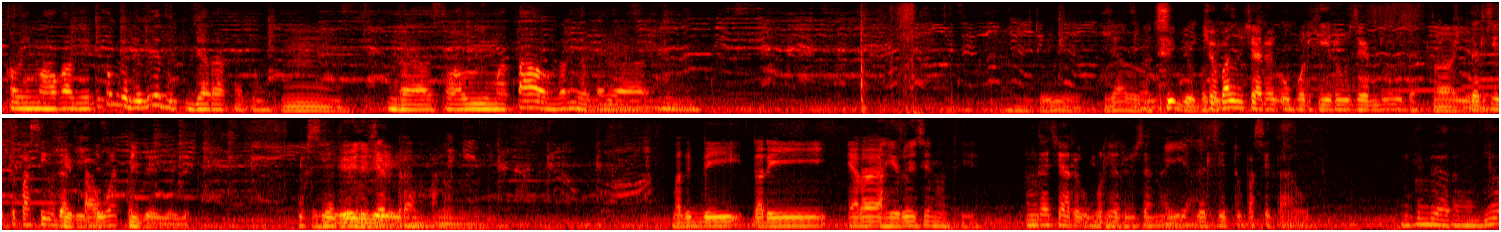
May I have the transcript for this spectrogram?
kalau lima Hokage itu kan beda-beda tuh jaraknya tuh. Hmm. Nggak selalu lima tahun kan nggak kayak hmm. Iya jauh sih jauh coba lu cari umur Hiruzen dulu dah. Oh, iya. dari situ pasti udah Iya, ketahuan iya iya iya. Usia Iya, iya, Hiruzen iya. berapa? Hmm. berarti di dari era Hiruzen berarti ya? Enggak cari umur Hiruzen aja. Iya. dari situ pasti tahu. Mungkin daerahnya dia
